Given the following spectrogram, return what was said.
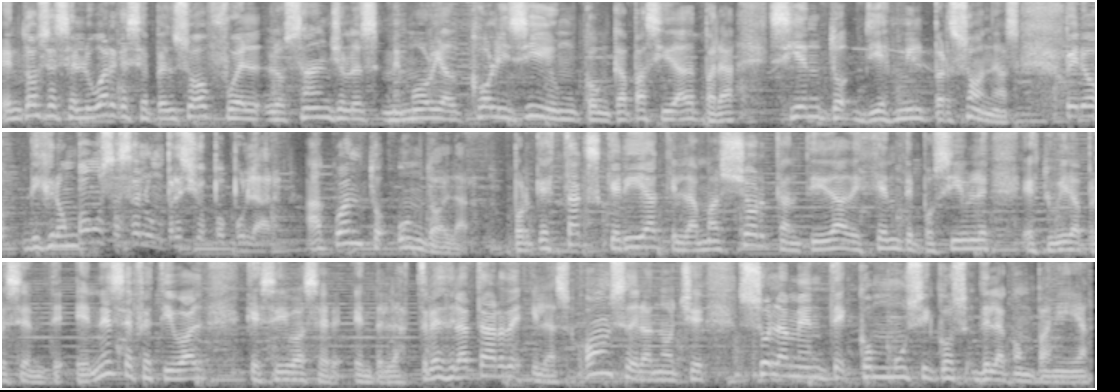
Entonces el lugar que se pensó fue el Los Angeles Memorial Coliseum con capacidad para 110 mil personas. Pero dijeron, vamos a hacerle un precio popular. ¿A cuánto? Un dólar. Porque Stax quería que la mayor cantidad de gente posible estuviera presente en ese festival que se iba a hacer entre las 3 de la tarde y las 11 de la noche, solamente con músicos de la compañía.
